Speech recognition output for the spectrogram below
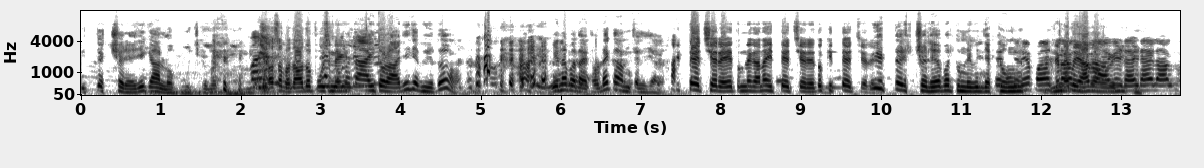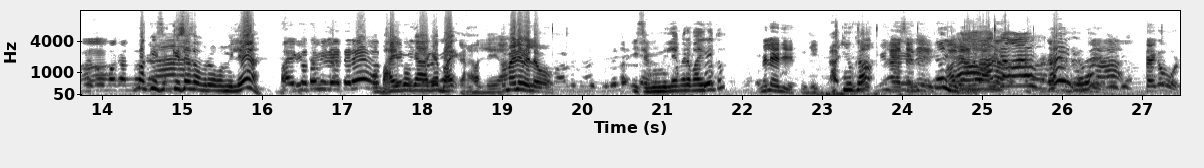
इतने अच्छे रहे जी क्या लो पूछ के बस। बता दो पूछने के आई तो राज़ी जब ये तो। ये ना बताए थोड़े काम चल जाएगा कितने अच्छे रहे? तुमने कहा ना इतने अच्छे रहे तो कितने अच्छे रहे? इतने अच्छे रहे पर तुमने भी देखे होंगे। मैं तो यहाँ का हूँ। बाकी किसे सबरों को मिले? भाई को तो मिले तेरे। भाई को क्या आगे भाई? हाँ, ले तो मैंने मिले वो? इसे भी मिले मेरे भाई को तो। मिले जी। हाँ, यूँ क्या ऐसे नहीं। वोट।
